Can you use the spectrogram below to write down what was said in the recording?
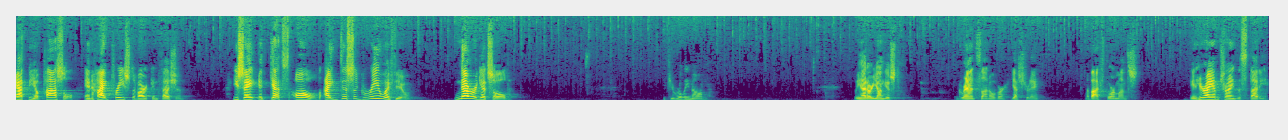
at the apostle and high priest of our confession. You say, it gets old. I disagree with you. Never gets old. If you really know him. We had our youngest grandson over yesterday, about four months. And here I am trying to study.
